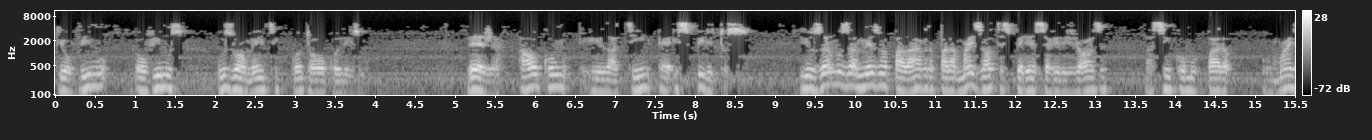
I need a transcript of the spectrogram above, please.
que ouvimos, ouvimos usualmente quanto ao alcoolismo. Veja, álcool em latim é espíritus, e usamos a mesma palavra para a mais alta experiência religiosa, assim como para o mais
